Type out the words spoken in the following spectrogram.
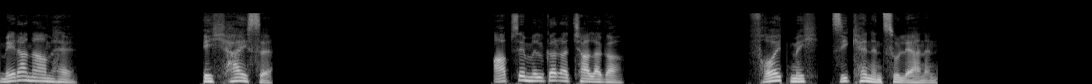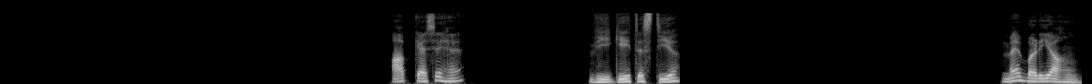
मेरा नाम है Ich heiße. आपसे मिलकर अच्छा लगा Freut mich, Sie kennenzulernen. आप कैसे हैं Wie geht es dir? मैं बढ़िया हूँ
